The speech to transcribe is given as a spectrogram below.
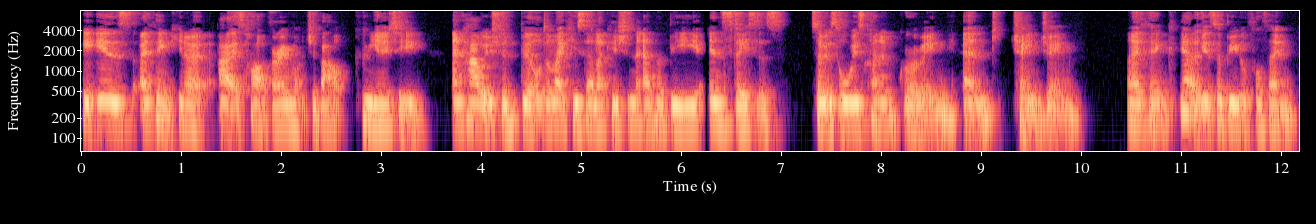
It is, I think, you know, at its heart, very much about community and how it should build. And like you said, like it shouldn't ever be in stasis. So it's always kind of growing and changing. And I think, yeah, it's a beautiful thing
